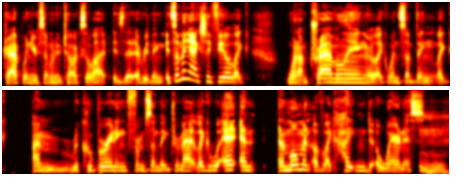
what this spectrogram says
trap when you're someone who talks a lot is that everything it's something I actually feel like when I'm traveling or like when something like I'm recuperating from something traumatic like and, and in a moment of like heightened awareness Mhm.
